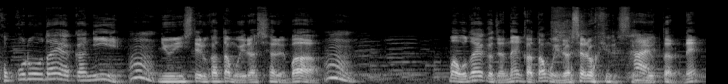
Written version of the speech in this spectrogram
心穏やかにうん。入院してる方もいらっしゃれば、うんまあ穏やかじゃない方もいらっしゃるわけですよ、はい。言ったらね。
